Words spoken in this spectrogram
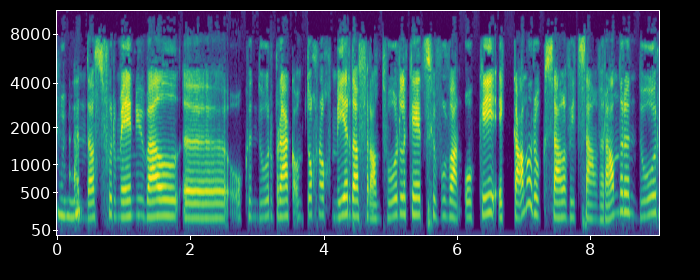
Mhm. En dat is voor mij nu wel uh, ook een doorbraak om toch nog meer dat verantwoordelijkheidsgevoel van oké, ik kan er ook zelf iets aan veranderen door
